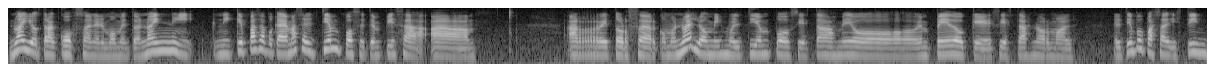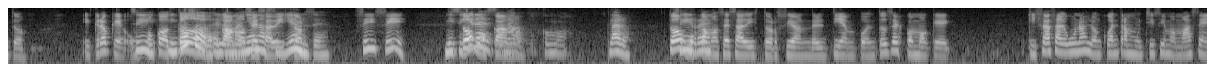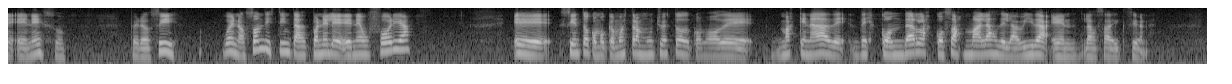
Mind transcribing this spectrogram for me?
no hay otra cosa en el momento, no hay ni ni qué pasa porque además el tiempo se te empieza a a retorcer, como no es lo mismo el tiempo si estás medio en pedo que si estás normal. El tiempo pasa distinto. Y creo que un sí, poco todos en la buscamos mañana esa distorsión. Sí, sí. Ni Todos una- buscamos. como, claro. Todos Sí, re. buscamos esa distorsión del tiempo. Entonces como que quizás algunos lo encuentran muchísimo más en, en eso. Pero sí. Bueno, son distintas. Ponele en Euforia. Eh, siento como que muestra mucho esto como de más que nada de, de esconder las cosas malas de la vida en las adicciones.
